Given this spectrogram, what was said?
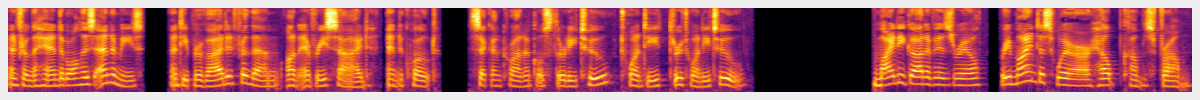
and from the hand of all his enemies, and he provided for them on every side. 2 Chronicles 32, 20 through 22. Mighty God of Israel, remind us where our help comes from.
